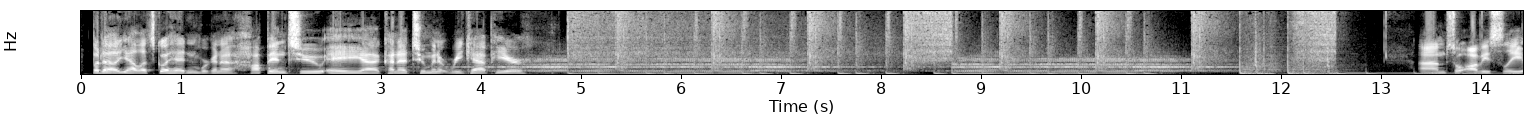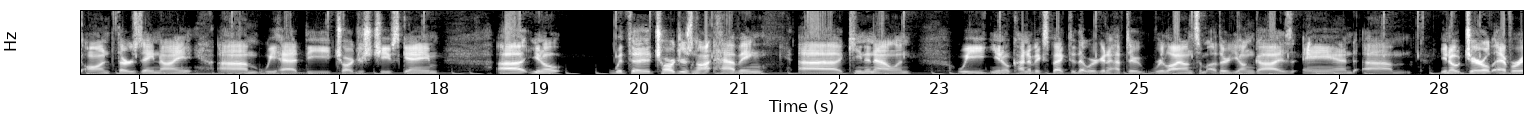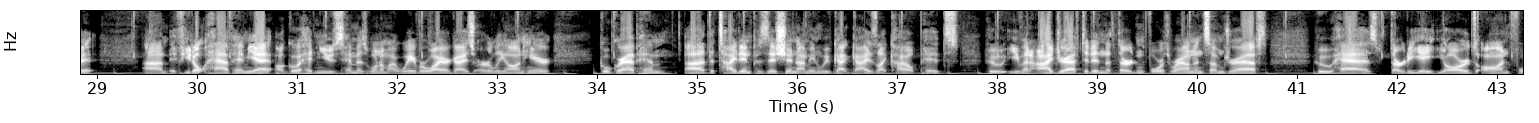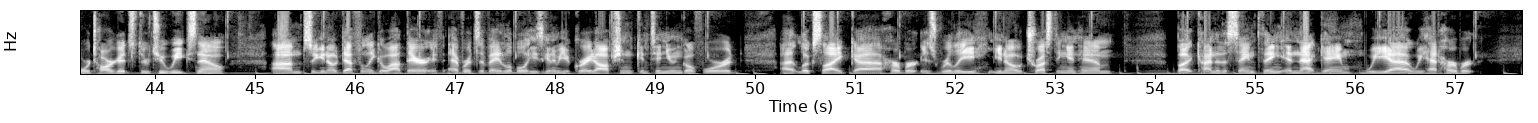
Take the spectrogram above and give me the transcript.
But uh, yeah, let's go ahead and we're gonna hop into a uh, kind of two minute recap here. Um, so obviously on Thursday night, um, we had the Chargers Chiefs game. Uh, you know, with the Chargers not having uh, Keenan Allen, we you know kind of expected that we are going to have to rely on some other young guys, and um, you know Gerald Everett. Um, if you don't have him yet, I'll go ahead and use him as one of my waiver wire guys early on here go grab him. Uh, the tight end position, I mean, we've got guys like Kyle Pitts, who even I drafted in the third and fourth round in some drafts, who has 38 yards on four targets through two weeks now. Um, so, you know, definitely go out there. If Everett's available, he's going to be a great option continuing go forward. Uh, it looks like uh, Herbert is really, you know, trusting in him. But kind of the same thing in that game. We, uh, we had Herbert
